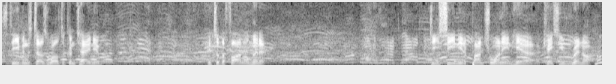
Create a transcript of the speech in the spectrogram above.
Stevens does well to contain him. Into the final minute. DC need to punch one in here. Casey Renard. Move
